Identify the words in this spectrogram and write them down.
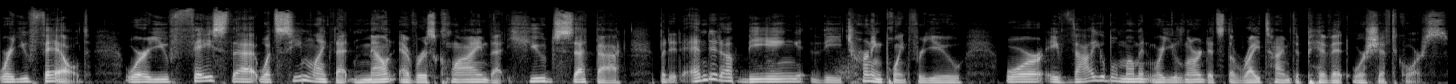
where you failed, where you faced that what seemed like that Mount Everest climb, that huge setback, but it ended up being the turning point for you or a valuable moment where you learned it's the right time to pivot or shift course?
